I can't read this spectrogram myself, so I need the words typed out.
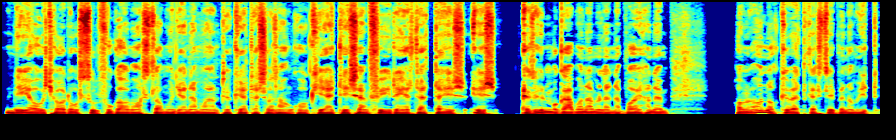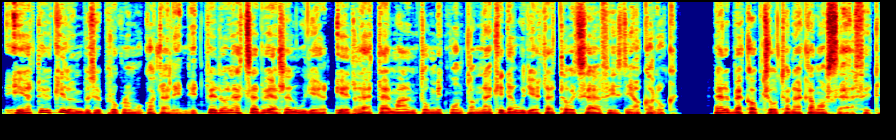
néha, hogyha rosszul fogalmaztam, ugye nem olyan tökéletes az angol kiejtésem, félreértette, és, és ez önmagában nem lenne baj, hanem hanem annak következtében, amit ért, ő különböző programokat elindít. Például egyszer véletlen úgy értette, már nem tudom, mit mondtam neki, de úgy értette, hogy szelfizni akarok. Erre bekapcsolta nekem a szelfit.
